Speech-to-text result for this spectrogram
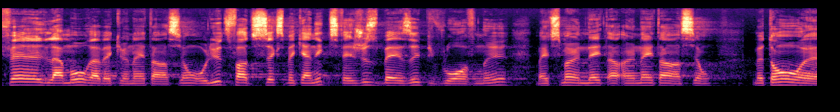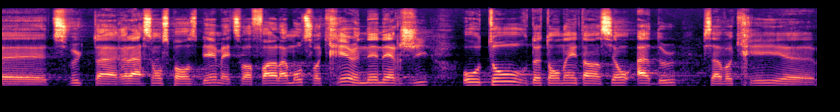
fais l'amour avec une intention. Au lieu de faire du sexe mécanique, tu fais juste baiser puis vouloir venir, ben tu mets une, une intention. Mettons, euh, tu veux que ta relation se passe bien, mais tu vas faire l'amour, tu vas créer une énergie autour de ton intention à deux, puis ça va créer euh,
